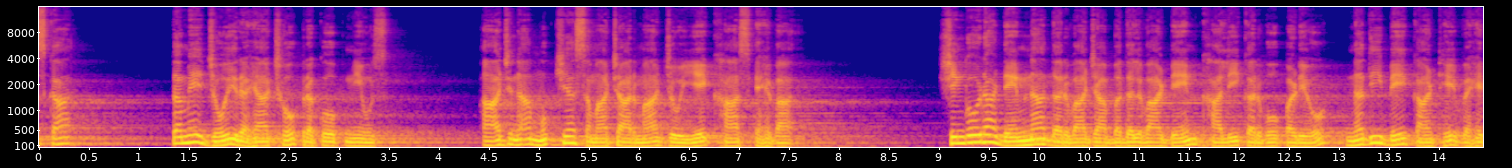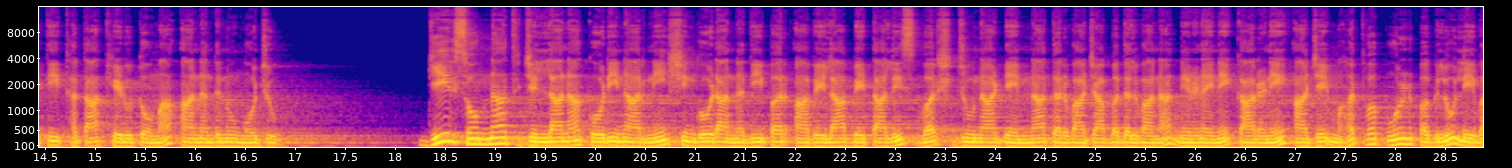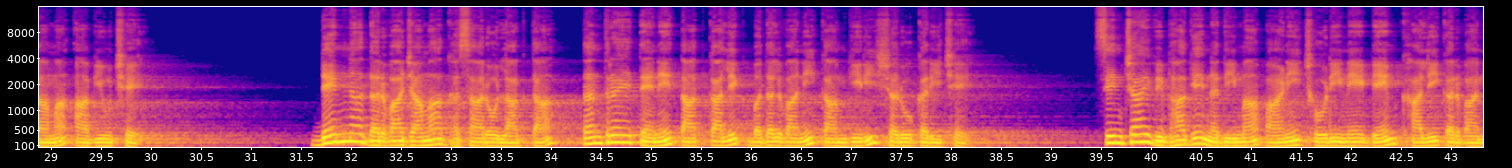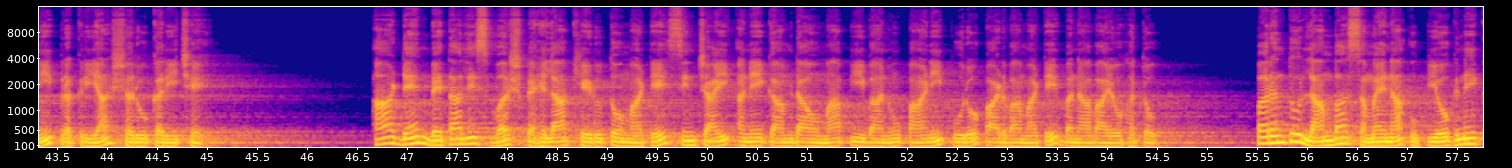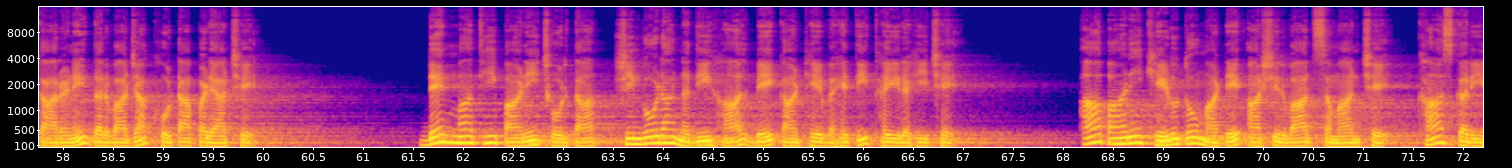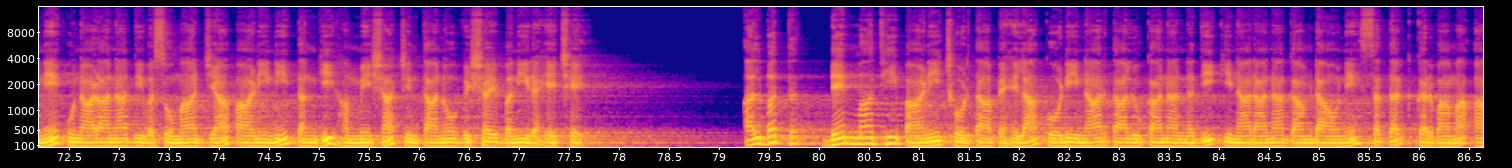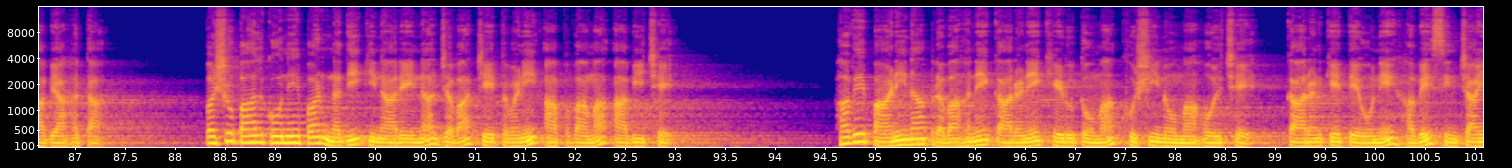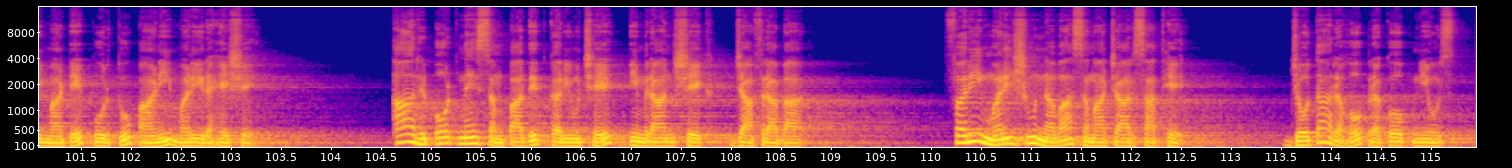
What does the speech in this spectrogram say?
નમસ્કાર. તમે જોઈ રહ્યા છો પ્રકોપ ન્યૂઝ. આજના મુખ્ય સમાચારમાં જોઈએ ખાસ અહેવાલ. શિંગોડા ડેમના દરવાજા બદલવા ડેમ ખાલી કરવો પડ્યો, નદી બે કાંઠે વહેતી થતા ખેડૂતોમાં આનંદનું મોજું. ગીર સોમનાથ જિલ્લાના કોડીનારની શિંગોડા નદી પર આવેલા બેતાલીસ વર્ષ જૂના ડેમના દરવાજા બદલવાના નિર્ણયને કારણે આજે મહત્વપૂર્ણ પગલું લેવામાં આવ્યું છે. ડેમના દરવાજામાં ઘસારો લાગતા તંત્રએ તેને તાત્કાલિક બદલવાની કામગીરી શરૂ કરી છે. સિંચાઈ વિભાગે નદીમાં પાણી છોડીને ડેમ ખાલી કરવાની પ્રક્રિયા શરૂ કરી છે. આ ડેમ બેતાલીસ વર્ષ પહેલા ખેડૂતો માટે સિંચાઈ અને ગામડાઓમાં પીવાનું પાણી પૂરો પાડવા માટે બનાવાયો હતો. પરંતુ લાંબા સમયના ઉપયોગને કારણે દરવાજા ખોટા પડ્યા છે. ડેમમાંથી પાણી છોડતા શિંગોડા નદી હાલ બે કાંઠે વહેતી થઈ રહી છે. આ પાણી ખેડૂતો માટે આશીર્વાદ સમાન છે. ખાસ કરીને ઉનાળાના દિવસોમાં જ્યાં પાણીની તંગી હંમેશા ચિંતાનો વિષય બની રહે છે. અલબત્ત, ડેમમાંથી પાણી છોડતા પહેલા કોડીનાર તાલુકાના નદી કિનારાના ગામડાઓને સતર્ક કરવામાં આવ્યા હતા. પશુપાલકોને પણ નદી કિનારે ન જવા ચેતવણી આપવામાં આવી છે. હવે પાણીના પ્રવાહને કારણે ખેડૂતોમાં ખુશીનો માહોલ છે. કારણ કે તેઓને હવે સિંચાઈ માટે પૂરતું પાણી મળી રહેશે. આ રિપોર્ટને સંપાદિત કર્યું છે ઇમરાન શેખ જાફરાબાદ. ફરી મળીશું નવા સમાચાર સાથે. જોતા રહો પ્રકોપ ન્યૂઝ.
